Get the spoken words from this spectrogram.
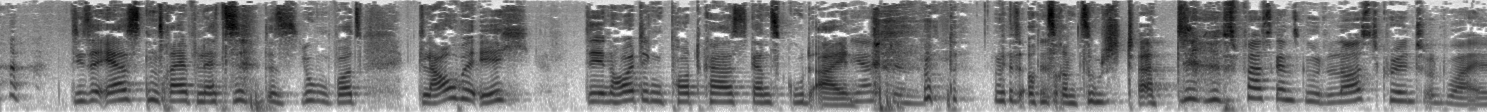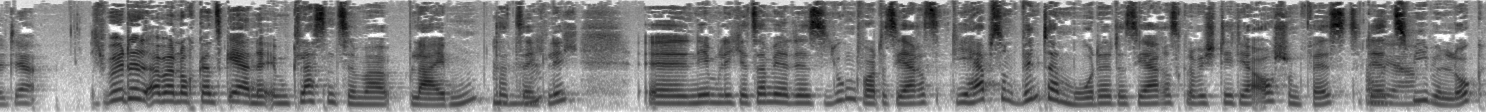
diese ersten drei Plätze des Jugendworts, glaube ich, den heutigen Podcast ganz gut ein. Ja, stimmt. Mit unserem Zustand. Das passt ganz gut. Lost, cringe und wild, ja. Ich würde aber noch ganz gerne im Klassenzimmer bleiben, tatsächlich. Äh, nämlich, jetzt haben wir das Jugendwort des Jahres. Die Herbst- und Wintermode des Jahres, glaube ich, steht ja auch schon fest. Oh der ja. Zwiebellook.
